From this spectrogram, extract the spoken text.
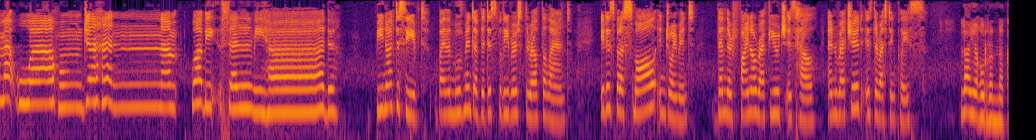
مأواهم جهنم وبئس المهاد Be not deceived by the movement of the disbelievers throughout the land. It is but a small enjoyment, then their final refuge is hell, and wretched is the resting place. لا یغرنک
